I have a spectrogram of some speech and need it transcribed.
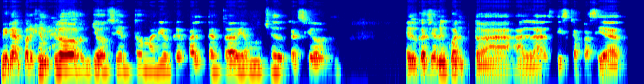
Mira, por ejemplo, yo siento, Mario, que falta todavía mucha educación, educación en cuanto a, a las discapacidad.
